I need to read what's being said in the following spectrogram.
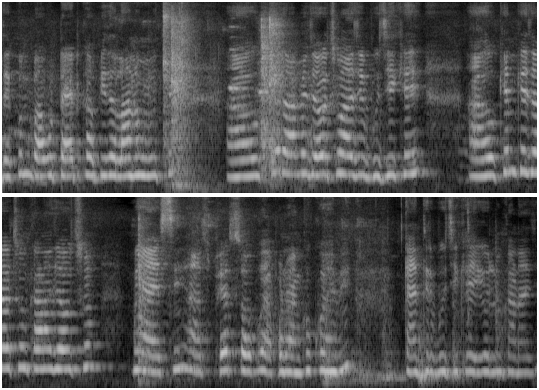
देखुन बाबू टाइट कापिदेलान मुझे आर आम जाऊ आज बुझी खाई आन के जाऊ काण जाऊँ मुई आसी आज फेर सब आपण मैं कहबी कहीं भोजी खाई गलू काण आज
